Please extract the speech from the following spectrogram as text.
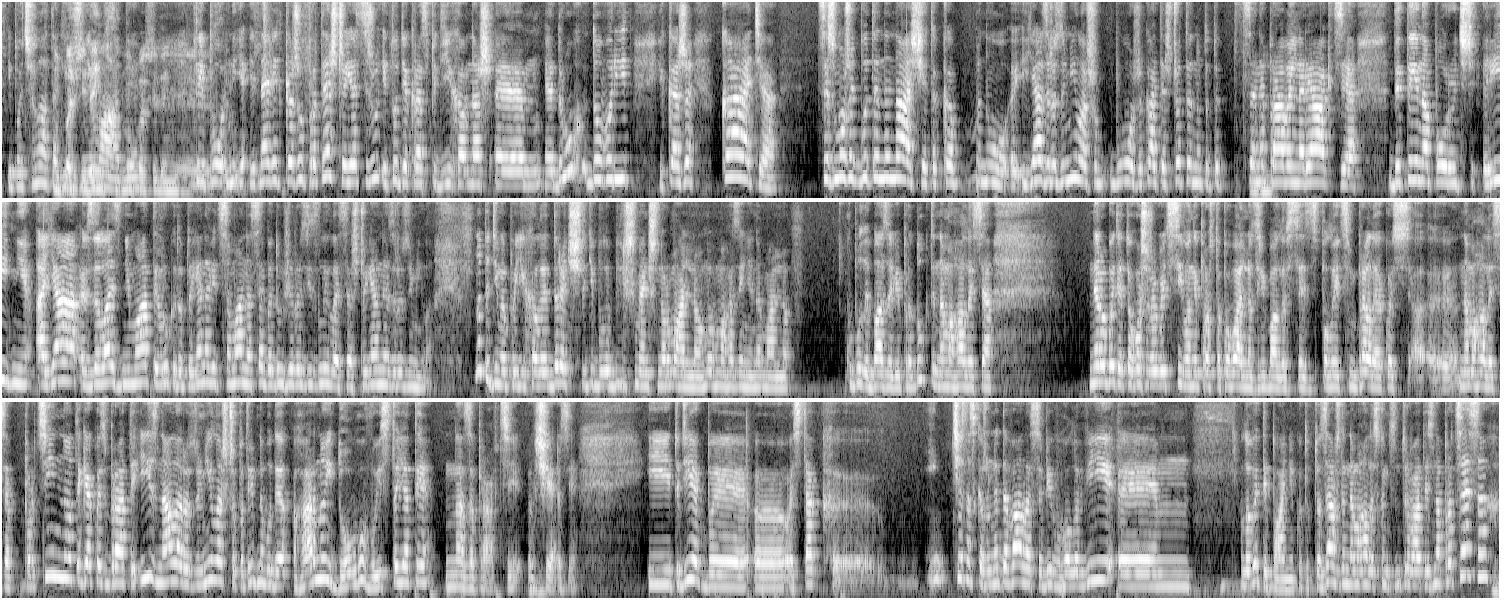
і почала так Ну, їх день, знімати. ну, день. е, Типу, я навіть кажу про те, що я сижу, і тут якраз під'їхав наш е, друг до воріт і каже: Катя, це ж можуть бути не наші. Така, ну, я зрозуміла, що Боже, Катя, що ти? Ну, тобто, це неправильна реакція. Дитина поруч рідні, а я взяла знімати в руки. Тобто я навіть сама на себе дуже розізлилася, що я не зрозуміла. Ну, тоді ми поїхали. До речі, тоді було більш-менш нормально. Ми в магазині нормально купили базові продукти, намагалися не робити того, що роблять всі, вони просто повально зрібали все з полиць, брали якось, е, намагалися порційно так якось брати, і знала, розуміла, що потрібно буде гарно і довго вистояти на заправці в черзі. І тоді, якби е, ось так, е, чесно скажу, не давала собі в голові. Е, Ловити паніку, тобто завжди намагалась концентруватись на процесах,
